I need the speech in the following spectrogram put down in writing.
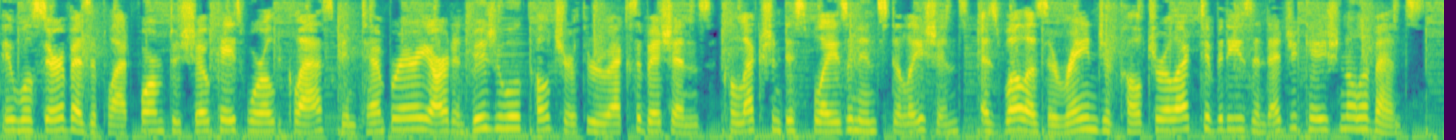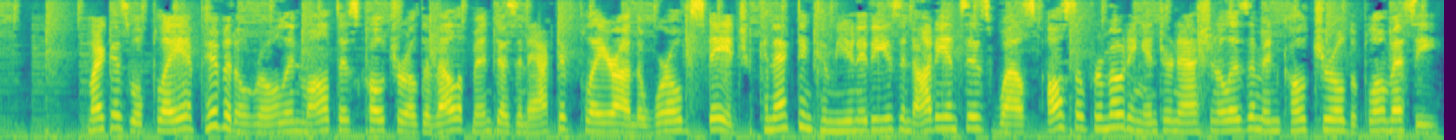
It will serve as a platform to showcase world-class contemporary art and visual culture through exhibitions, collection displays and installations, as well as a range of cultural activities and educational events. Micas will play a pivotal role in Malta's cultural development as an active player on the world stage, connecting communities and audiences whilst also promoting internationalism and cultural diplomacy.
